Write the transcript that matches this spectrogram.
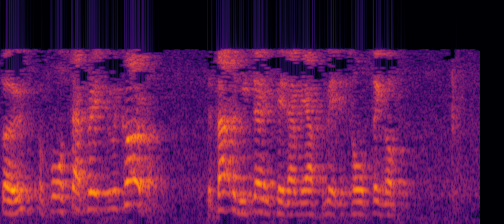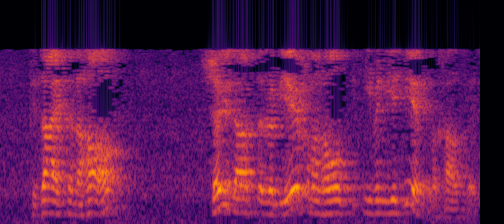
both before separating the korban? The fact that we don't say that we have to make this whole thing of Kazayas and a half shows us that Rabbi Yochanan holds even Yediyas Machalkos.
